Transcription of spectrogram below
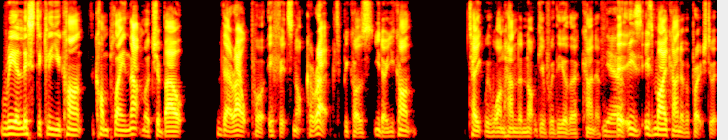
realistically you can't complain that much about their output if it's not correct because you know you can't take with one hand and not give with the other kind of yeah. is is my kind of approach to it.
